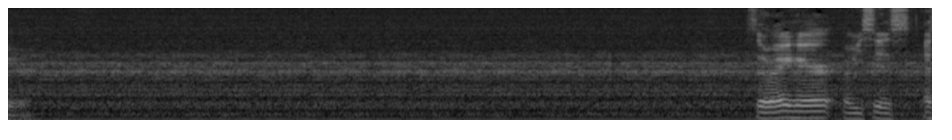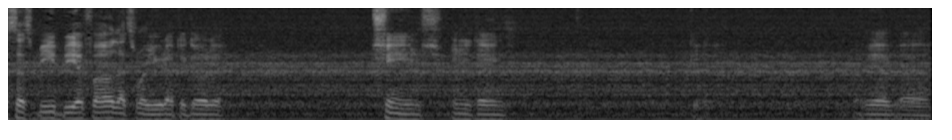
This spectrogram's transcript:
here. So right here, where you see this SSB BFO, that's where you would have to go to change anything. Okay. We have uh,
